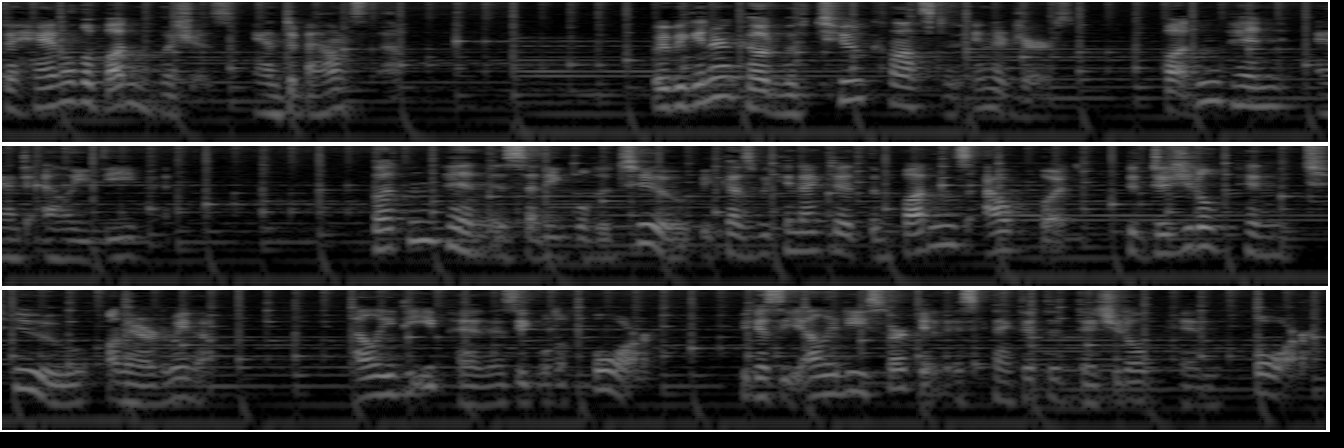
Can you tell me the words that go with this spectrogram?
to handle the button pushes and debounce them. We begin our code with two constant integers, button pin and LED pin. Button pin is set equal to 2 because we connected the button's output to digital pin 2 on the Arduino. LED pin is equal to 4 because the LED circuit is connected to digital pin 4.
